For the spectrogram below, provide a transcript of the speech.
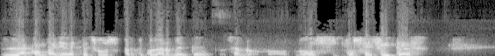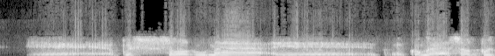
La Compañía de Jesús, particularmente, o sea, lo- lo- los, los jesuitas, eh, pues son una eh, congregación, pues,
